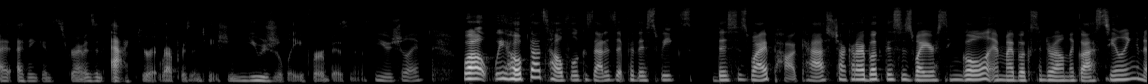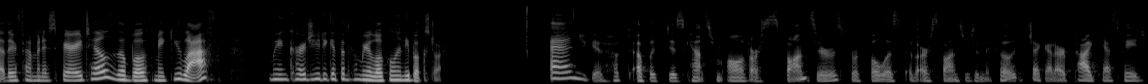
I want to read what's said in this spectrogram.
I, I think Instagram is an accurate representation usually for a business. Usually. Well, we hope that's helpful because that is it for this week's This Is Why podcast. Check out our book, This Is Why You're Single, and my book, Cinderella and the Glass Ceiling, and other feminist fairy tales. They'll both make you laugh. We encourage you to get them from your local indie bookstore. And you get hooked up with discounts from all of our sponsors. For full list of our sponsors and the code, check out our podcast page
